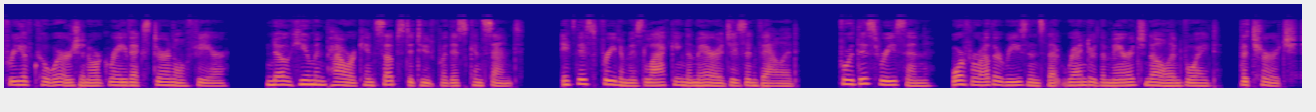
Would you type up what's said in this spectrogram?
free of coercion or grave external fear. No human power can substitute for this consent. If this freedom is lacking, the marriage is invalid. For this reason, or for other reasons that render the marriage null and void, the Church,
